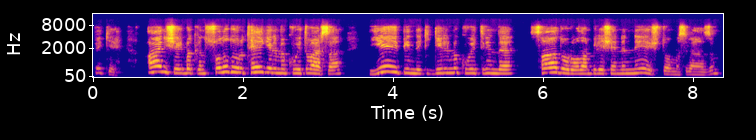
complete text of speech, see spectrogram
Peki. Aynı şey bakın sola doğru T gerilme kuvveti varsa Y ipindeki gerilme kuvvetinin de sağa doğru olan bileşeninin neye eşit olması lazım?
